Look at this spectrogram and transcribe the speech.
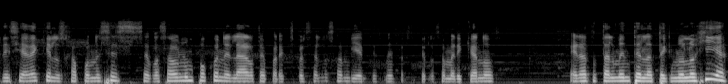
decía de que los japoneses se basaban un poco en el arte para expresar los ambientes, mientras que los americanos era totalmente la tecnología.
